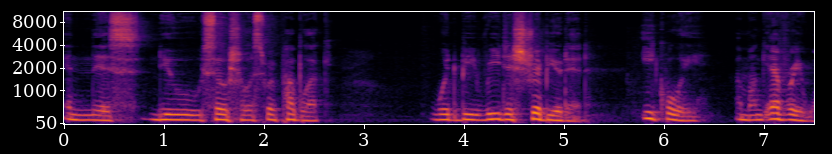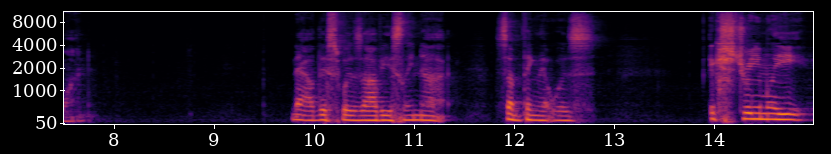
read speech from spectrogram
in this new socialist republic would be redistributed equally among everyone. Now, this was obviously not something that was extremely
